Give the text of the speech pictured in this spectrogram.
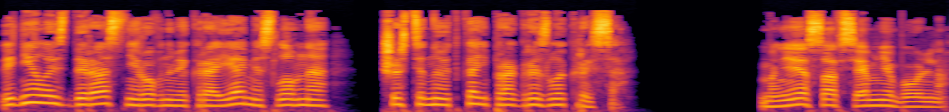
виднелась дыра с неровными краями, словно шерстяную ткань прогрызла крыса. «Мне совсем не больно»,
